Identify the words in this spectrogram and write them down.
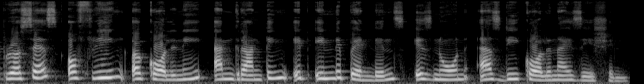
process of freeing a colony and granting it independence is known as decolonization.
